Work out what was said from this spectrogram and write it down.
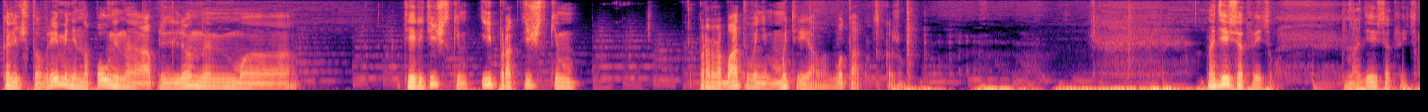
количество времени, наполненное определенным э, теоретическим и практическим прорабатыванием материала. Вот так вот скажу. Надеюсь, ответил. Надеюсь, ответил.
